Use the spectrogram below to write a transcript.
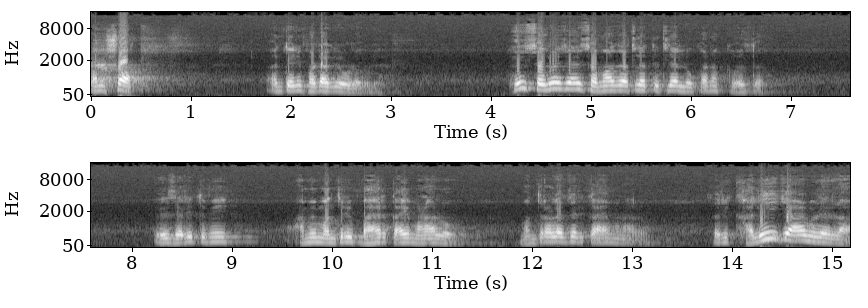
वन शॉट आणि त्यांनी फटाके उडवले. हे सगळं जे समाजातल्या तिथल्या लोकांना कळतं. हे जरी तुम्ही आम्ही मंत्री बाहेर काय म्हणालो मंत्रालयात जरी काय म्हणालो तरी खाली ज्या वेळेला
